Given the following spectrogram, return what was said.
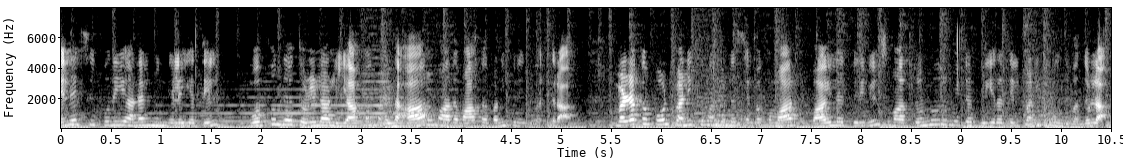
என்எல்சி புதிய அனல் மின் நிலையத்தில் ஒப்பந்த தொழிலாளியாக கடந்த ஆறு மாதமாக பணிபுரிந்து வருகிறார். வழக்கம் போல் பணிக்கு வந்துள்ள செல்வகுமார் பாய்லர் பிரிவில் சுமார் தொண்ணூறு மீட்டர் உயரத்தில் பணிபுரிந்து வந்துள்ளார்.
